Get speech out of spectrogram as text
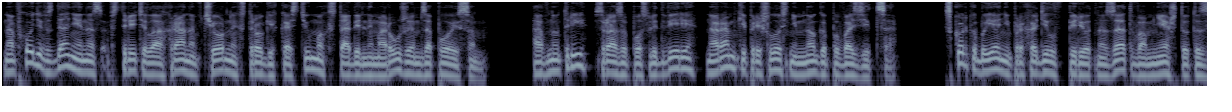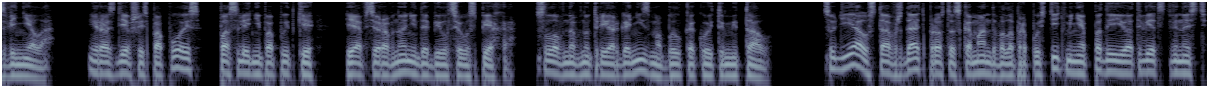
На входе в здание нас встретила охрана в черных строгих костюмах с табельным оружием за поясом. А внутри, сразу после двери, на рамке пришлось немного повозиться. Сколько бы я ни проходил вперед назад во мне что-то звенело и, раздевшись по пояс, в последней попытке, я все равно не добился успеха. Словно внутри организма был какой-то металл. Судья, устав ждать, просто скомандовала пропустить меня под ее ответственность,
